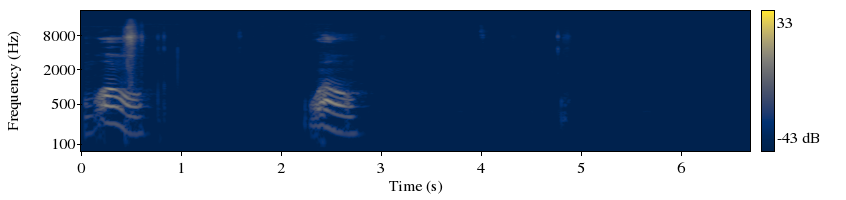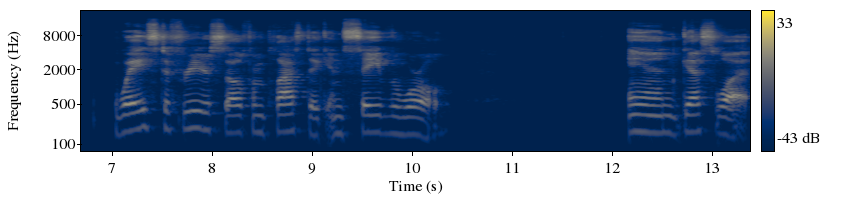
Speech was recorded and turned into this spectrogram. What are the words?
Whoa. Whoa. Ways to free yourself from plastic and save the world. And guess what?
